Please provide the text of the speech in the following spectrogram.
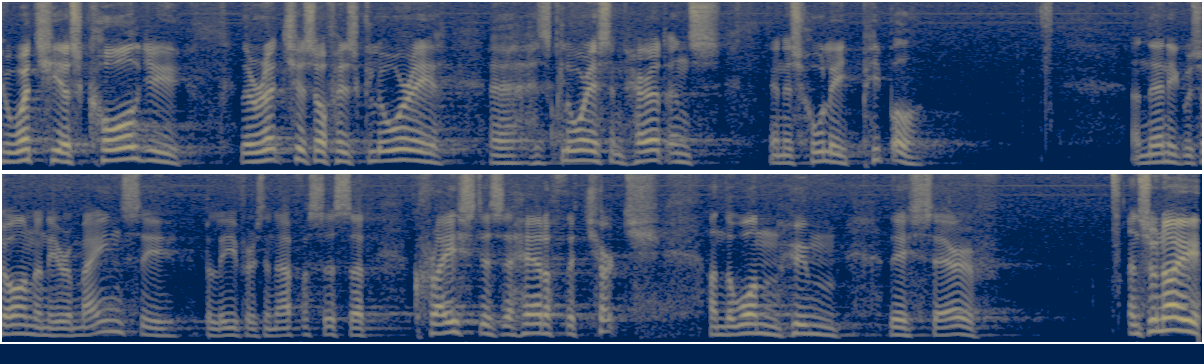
to which he has called you, the riches of his glory, uh, his glorious inheritance in his holy people. And then he goes on and he reminds the believers in Ephesus that Christ is the head of the church and the one whom they serve. And so now,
